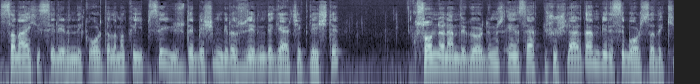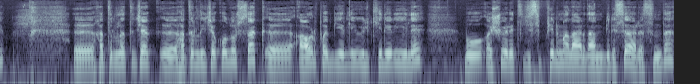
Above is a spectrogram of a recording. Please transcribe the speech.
Sanayi hisselerindeki ortalama kayıp ise %5'in biraz üzerinde gerçekleşti. Son dönemde gördüğümüz en sert düşüşlerden birisi borsadaki. E, hatırlatacak e, hatırlayacak olursak e, Avrupa Birliği ülkeleriyle bu aşı üreticisi firmalardan birisi arasında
